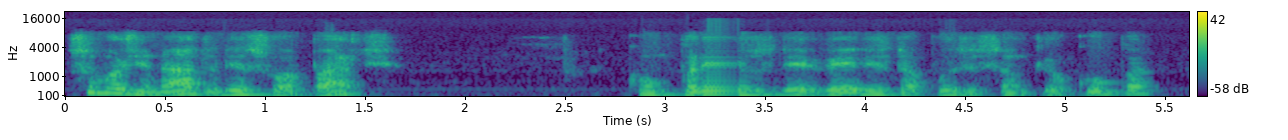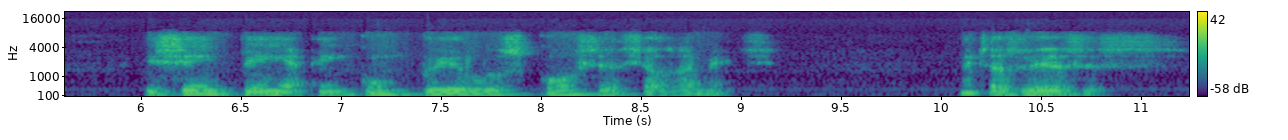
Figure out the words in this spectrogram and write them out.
subordinado de sua parte, compreende os deveres da posição que ocupa e se empenha em cumpri-los conscienciosamente. Muitas vezes,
